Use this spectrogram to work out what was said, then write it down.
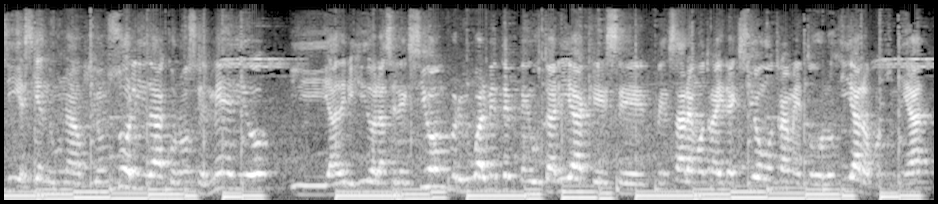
sigue siendo una opción sólida, conoce el medio y ha dirigido a la selección, pero igualmente me gustaría que se pensara en otra dirección, otra metodología, la oportunidad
